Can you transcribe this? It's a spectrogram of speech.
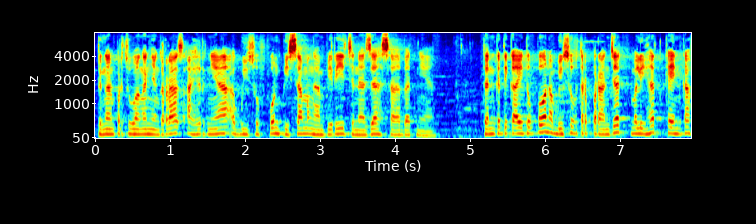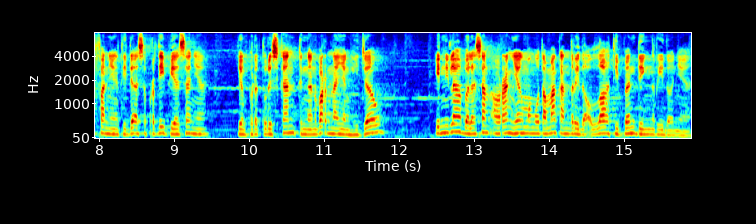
Dengan perjuangan yang keras, akhirnya Abu Yusuf pun bisa menghampiri jenazah sahabatnya. Dan ketika itu pun Abu Yusuf terperanjat melihat kain kafan yang tidak seperti biasanya, yang bertuliskan dengan warna yang hijau, inilah balasan orang yang mengutamakan ridha Allah dibanding ridhonya.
